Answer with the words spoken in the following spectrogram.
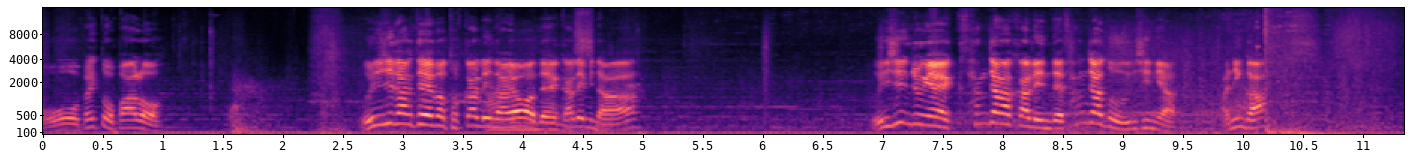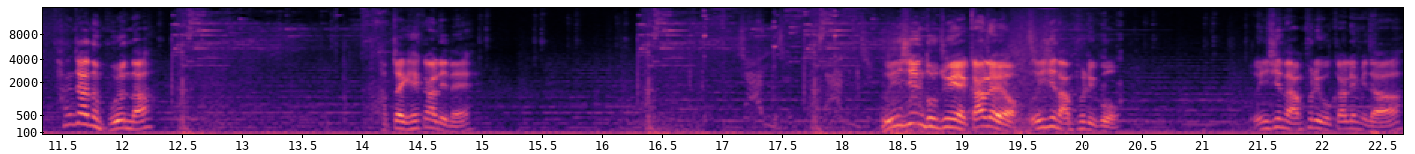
오 백도어 빨러 은신 상태에서 더 깔리나요? 네 깔립니다. 은신 중에 상자가 깔리는데 상자도 은신이야. 아닌가? 상자는 보였나? 갑자기 헷갈리네. 은신 도중에 깔려요. 은신 안 풀리고. 은신은 안 풀리고 깔립니다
